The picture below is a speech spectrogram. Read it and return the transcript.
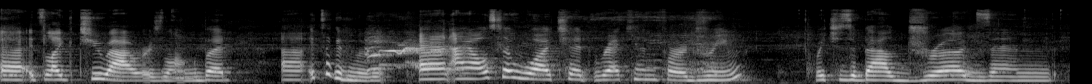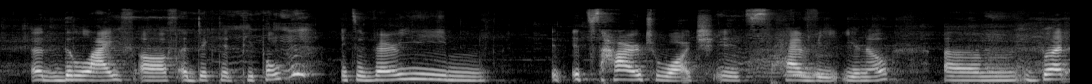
Uh, it's like two hours long, but uh, it's a good movie. And I also watched Requiem for a Dream, which is about drugs and uh, the life of addicted people. It's a very, um, it, it's hard to watch. It's heavy, you know, um, but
